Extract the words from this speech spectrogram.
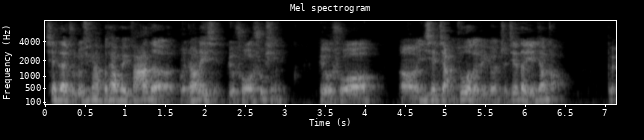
现在主流期刊不太会发的文章类型，比如说书评。比如说，呃，一些讲座的这个直接的演讲稿，对。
